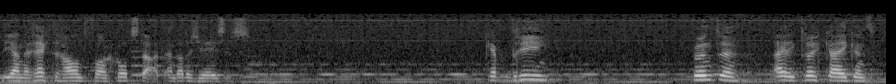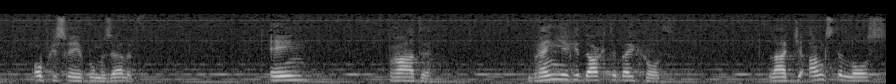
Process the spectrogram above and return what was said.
die aan de rechterhand van God staat. En dat is Jezus. Ik heb drie punten, eigenlijk terugkijkend, opgeschreven voor mezelf. 1. Praten. Breng je gedachten bij God. Laat je angsten los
